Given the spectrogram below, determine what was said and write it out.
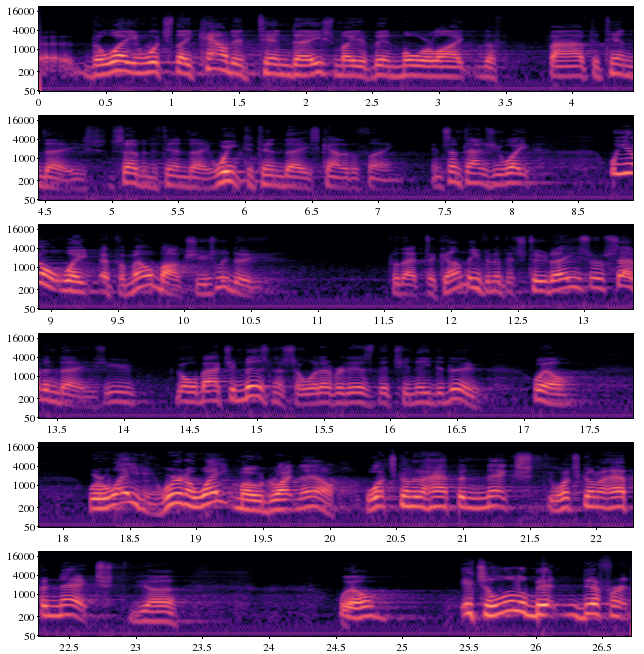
uh, the way in which they counted 10 days may have been more like the five to 10 days, seven to 10 days, week to 10 days kind of a thing. And sometimes you wait. Well, you don't wait at the mailbox usually, do you? For that to come, even if it's two days or seven days. You go about your business or whatever it is that you need to do. Well, we're waiting. We're in a wait mode right now. What's going to happen next? What's going to happen next? Uh, well, it's a little bit different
